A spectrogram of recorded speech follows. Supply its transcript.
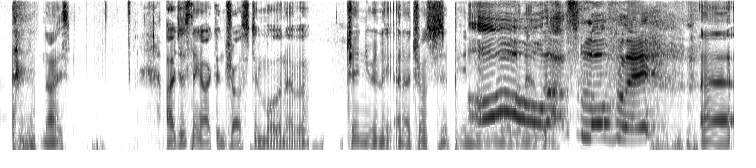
nice. I just think I can trust him more than ever, genuinely, and I trust his opinion more than ever. Oh, that's lovely. Uh,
